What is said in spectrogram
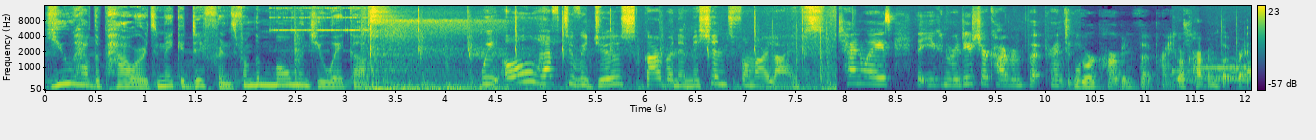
You have the power to make a difference from the moment you wake up. We all have to reduce carbon emissions from our lives. 10 ways that you can reduce your carbon footprint. Your carbon footprint. Your carbon footprint.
